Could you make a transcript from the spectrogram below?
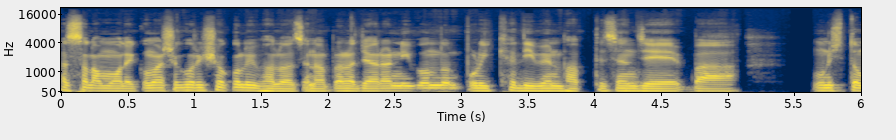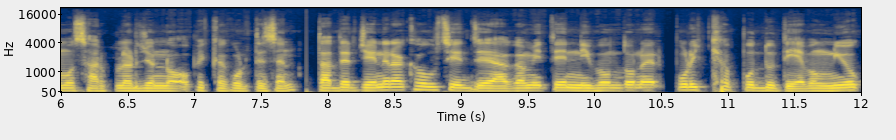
আসসালামু আলাইকুম। আশা করি সকলেই ভালো আছেন। আপনারা যারা নিবন্ধন পরীক্ষা দিবেন ভাবতেছেন যে, বা উনিশতম সার্কুলার জন্য অপেক্ষা করতেছেন, তাদের জেনে রাখা উচিত যে, আগামীতে নিবন্ধনের পরীক্ষা পদ্ধতি এবং নিয়োগ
